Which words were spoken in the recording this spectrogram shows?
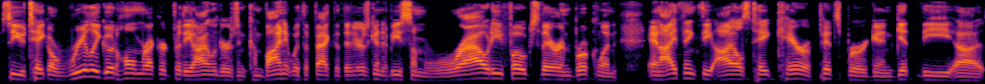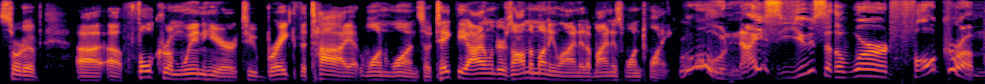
So you take a really good home record for the Islanders and combine it with the fact that there's going to be some rowdy folks there in Brooklyn. And I think the Isles take care of Pittsburgh and get the uh, sort of uh, a fulcrum win here to break the tie at 1 1. So take the Islanders on the money line at a minus 120. Ooh, nice use of the word fulcrum.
